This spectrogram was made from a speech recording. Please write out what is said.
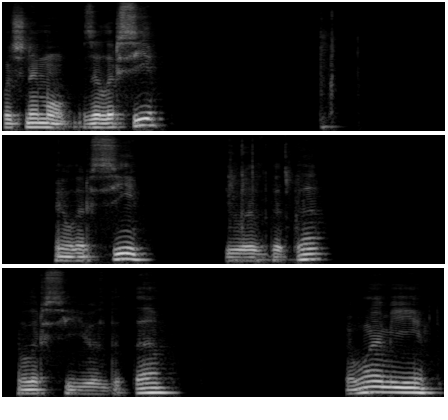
почнемо з LRC. LRC, USDT, LRC, USDT. Відкриваємо її.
